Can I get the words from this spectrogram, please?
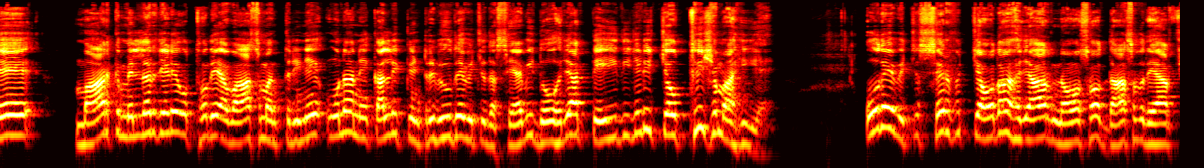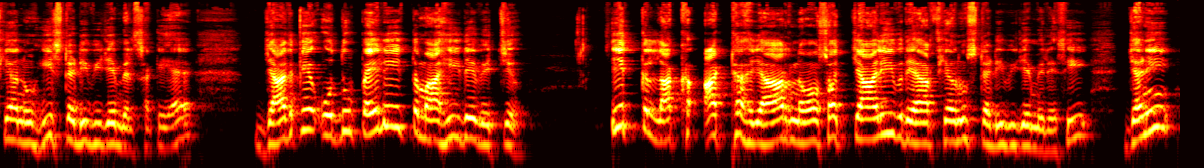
ਤੇ ਮਾਰਕ ਮਿਲਰ ਜਿਹੜੇ ਉੱਥੋਂ ਦੇ ਆਵਾਸ ਮੰਤਰੀ ਨੇ, ਉਹਨਾਂ ਨੇ ਕੱਲ ਇੱਕ ਇੰਟਰਵਿਊ ਦੇ ਵਿੱਚ ਦੱਸਿਆ ਵੀ 2023 ਦੀ ਜਿਹੜੀ ਚੌਥੀ ਛਮਾਹੀ ਹੈ, ਉਹਦੇ ਵਿੱਚ ਸਿਰਫ 14910 ਵਿਦਿਆਰਥੀਆਂ ਨੂੰ ਹੀ ਸਟੱਡੀ ਵੀਜ਼ੇ ਮਿਲ ਸਕੇ ਹੈ। ਜਦ ਕਿ ਉਦੋਂ ਪਹਿਲੀ ਤਿਮਾਹੀ ਦੇ ਵਿੱਚ 108940 ਵਿਦਿਆਰਥੀਆਂ ਨੂੰ ਸਟੱਡੀ ਵੀਜ਼ੇ ਮਿਲੇ ਸੀ, ਜਾਣੀ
